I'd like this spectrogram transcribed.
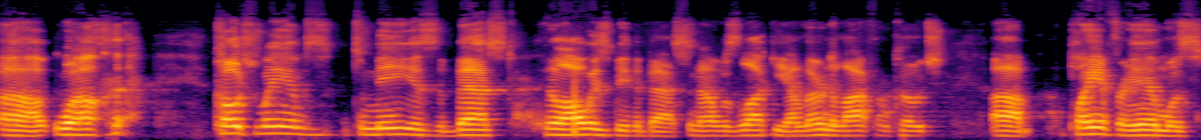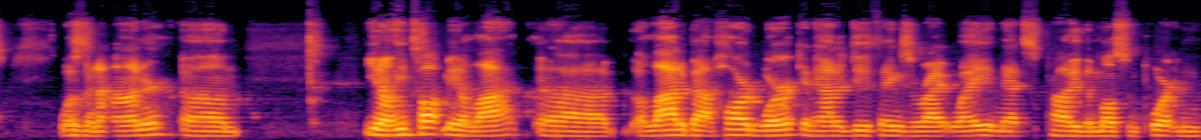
Uh, well, Coach Williams to me is the best. He'll always be the best, and I was lucky. I learned a lot from Coach. Uh, playing for him was was an honor. Um, you know, he taught me a lot, uh, a lot about hard work and how to do things the right way, and that's probably the most important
